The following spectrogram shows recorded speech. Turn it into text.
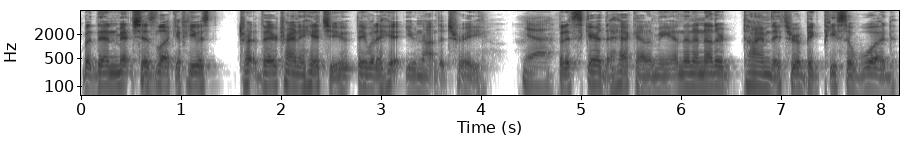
But then Mitch says, "Look, if he was tr- there trying to hit you, they would have hit you, not the tree." yeah. But it scared the heck out of me. And then another time, they threw a big piece of wood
